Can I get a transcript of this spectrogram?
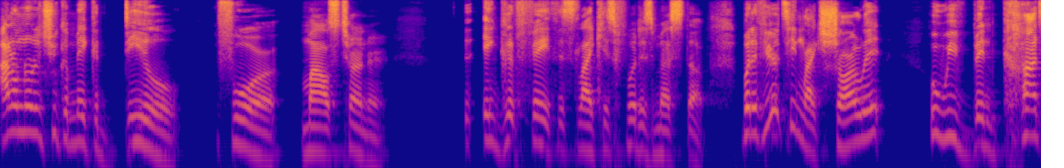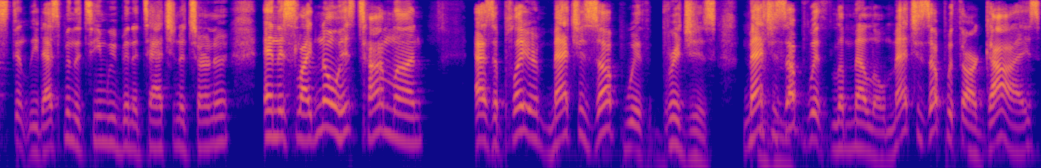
I don't know that you can make a deal for Miles Turner in good faith. It's like his foot is messed up. But if you're a team like Charlotte, who we've been constantly, that's been the team we've been attaching to Turner. And it's like, no, his timeline as a player matches up with Bridges, matches mm-hmm. up with LaMelo, matches up with our guys.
